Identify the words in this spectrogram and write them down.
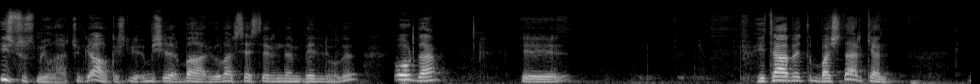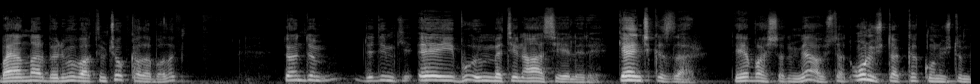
Hiç susmuyorlar çünkü alkışlıyor, bir şeyler bağırıyorlar, seslerinden belli oluyor. Orada e, hitabet başlarken bayanlar bölümü baktım çok kalabalık. Döndüm dedim ki ey bu ümmetin asiyeleri genç kızlar diye başladım ya üstad 13 dakika konuştum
